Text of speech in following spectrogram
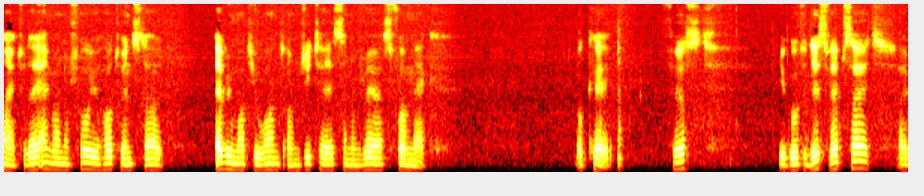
Hi, today I'm gonna show you how to install every mod you want on GTA San Andreas for Mac. Okay, first you go to this website, I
